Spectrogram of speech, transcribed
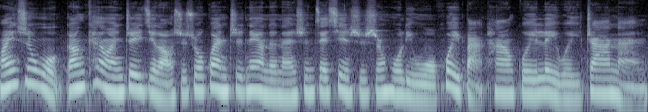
黄医师，我刚看完这一集，老实说，冠志那样的男生在现实生活里，我会把他归类为渣男。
